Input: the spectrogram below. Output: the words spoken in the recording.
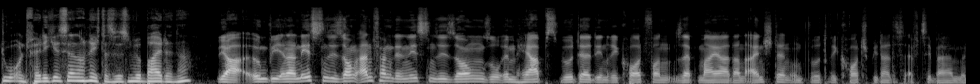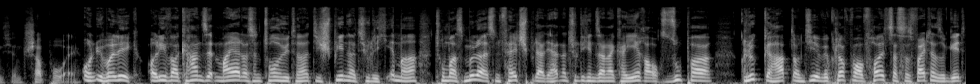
Du, und fertig ist er noch nicht, das wissen wir beide, ne? Ja, irgendwie in der nächsten Saison, Anfang der nächsten Saison, so im Herbst, wird er den Rekord von Sepp Meier dann einstellen und wird Rekordspieler des FC Bayern München. Chapeau, ey. Und überleg, Oliver Kahn, Sepp Meier, das sind Torhüter, die spielen natürlich immer. Thomas Müller ist ein Feldspieler, der hat natürlich in seiner Karriere auch super Glück gehabt und hier, wir klopfen auf Holz, dass das weiter so geht,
